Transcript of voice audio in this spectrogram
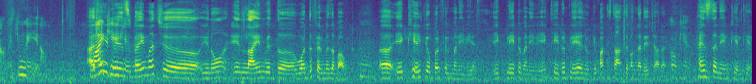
नाम है? क्यों है ये नाम? I Why think it is very much, uh, you know, in line with the, what the film is about. Hmm. Uh, एक खेल के ऊपर फ़िल्म बनी हुई है। एक प्ले पे बनी हुई है। एक थिएटर प्ले है जो कि पाकिस्तान से बांग्लादेश जा रहा है। ओके हेंस द नेम खेल खेल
